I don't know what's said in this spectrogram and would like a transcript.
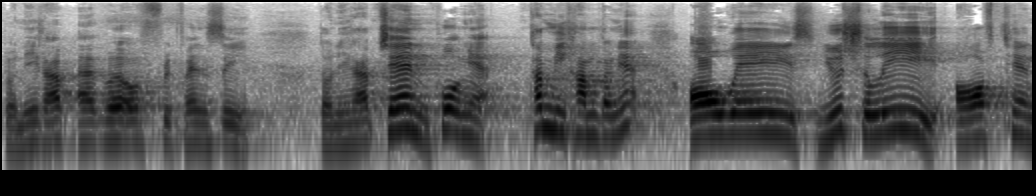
ตัวนี้ครับ adverb of frequency ตัวนี้ครับ เช่น พวกเนี้ย ถ้ามีคำตรงเนี้ย always usually often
